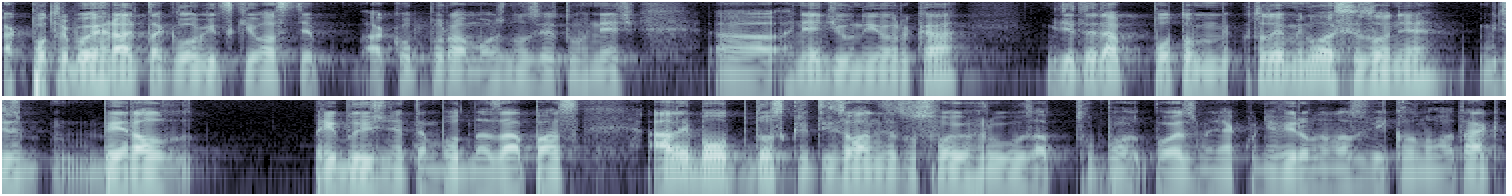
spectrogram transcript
ak potrebuje hrať, tak logicky vlastne ako prvá možnosť je tu hneď, uh, hneď juniorka, kde teda potom, to je minulé sezóne, kde zbieral približne ten bod na zápas, ale bol dosť kritizovaný za tú svoju hru, za tú povedzme nejakú nevyrovnanosť výkonov a tak.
